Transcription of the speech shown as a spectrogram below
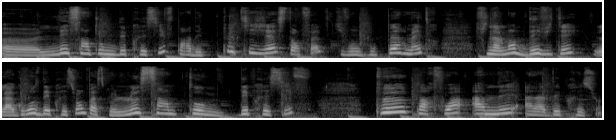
euh, les symptômes dépressifs par des petits gestes en fait qui vont vous permettre finalement d'éviter la grosse dépression parce que le symptôme dépressif peut parfois amener à la dépression.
